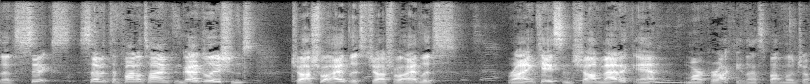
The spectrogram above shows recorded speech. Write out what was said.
that's six. Seventh and final time. Congratulations. Joshua Eidlitz, Joshua Eidlitz, Ryan Kaysen, Sean Maddock, and Mark Rocky. Last spot mojo.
